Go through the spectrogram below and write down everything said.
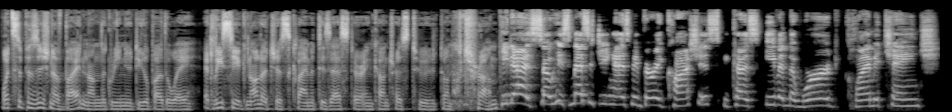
What's the position of Biden on the Green New Deal, by the way? At least he acknowledges climate disaster in contrast to Donald Trump. He does. So his messaging has been very cautious because even the word climate change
